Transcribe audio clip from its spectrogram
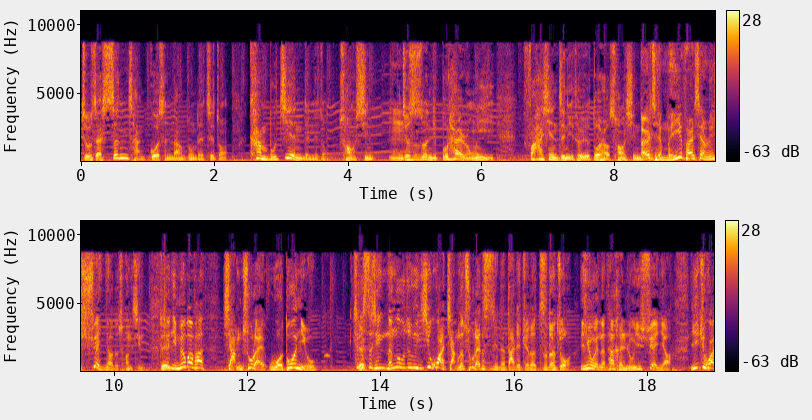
就是在生产过程当中的这种看不见的那种创新。嗯，就是说你不太容易。发现这里头有多少创新，而且没法向人炫耀的创新，就你没有办法讲出来我多牛。这个事情能够用一句话讲得出来的事情呢，大家觉得值得做，因为呢它很容易炫耀。一句话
